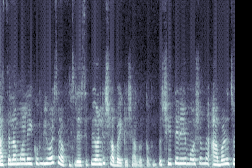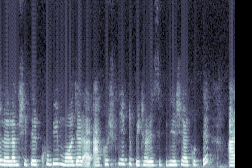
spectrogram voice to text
আসসালামু আলাইকুম ভিউয়ার্স অফিস রেসিপি ওয়ার্ল্ডে সবাইকে স্বাগতম। তো শীতের এই মৌসুমে আবারও চলে এলাম শীতের খুবই মজার আর আকর্ষণীয় একটা পিঠার রেসিপি নিয়ে শেয়ার করতে। আর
